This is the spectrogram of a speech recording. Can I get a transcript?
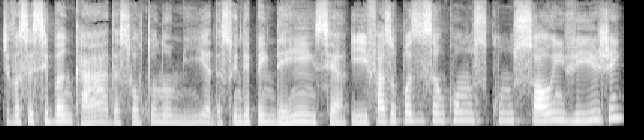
de você se bancar, da sua autonomia, da sua independência, e faz oposição com, os, com o Sol em Virgem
